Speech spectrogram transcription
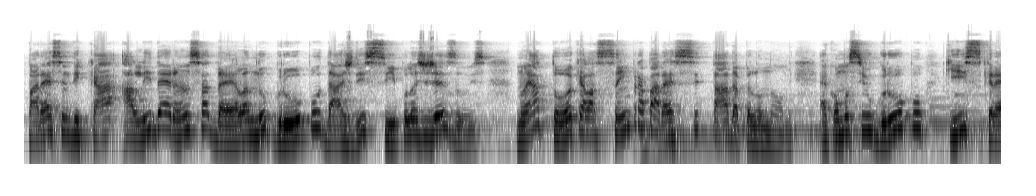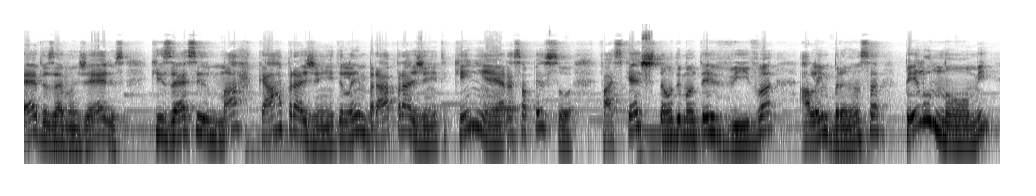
parece indicar a liderança dela no grupo das discípulas de Jesus. Não é à toa que ela sempre aparece citada pelo nome. É como se o grupo que escreve os evangelhos quisesse marcar para a gente, lembrar para a gente quem era essa pessoa. Faz questão de manter viva a lembrança pelo nome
